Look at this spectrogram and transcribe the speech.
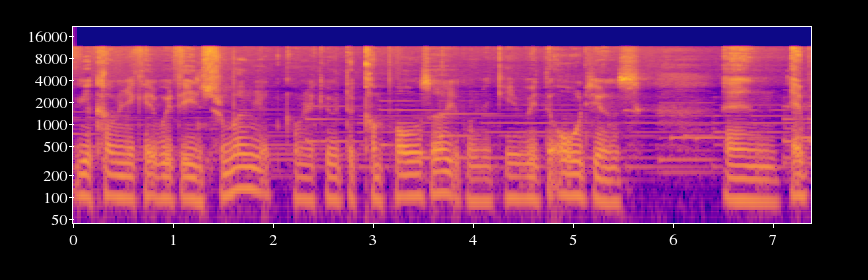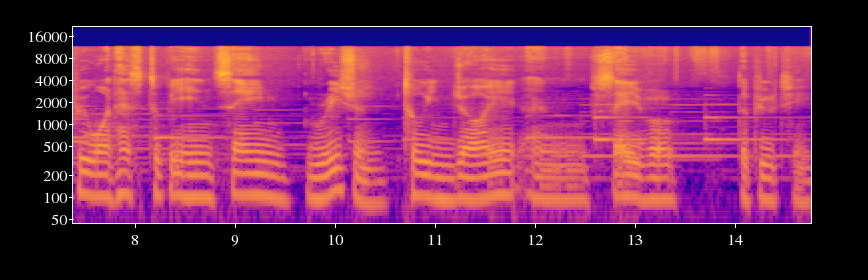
you communicate with the instrument, you communicate with the composer, you communicate with the audience. And everyone has to be in same region to enjoy and savor the beauty.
